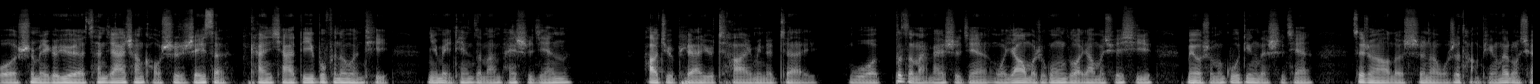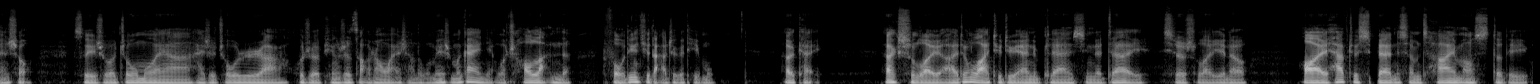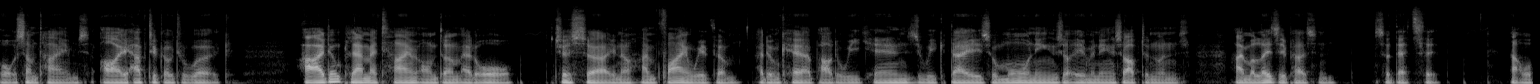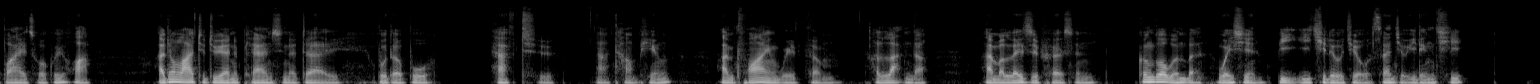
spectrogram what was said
我是每个月参加一场考试，Jason。看一下第一部分的问题：你每天怎么安排时间呢？How do you plan your time in a day？我不怎么安排时间，我要么是工作，要么学习，没有什么固定的时间。最重要的是呢，我是躺平那种选手，所以说周末呀，还是周日啊，或者平时早上晚上的，我没什么概念，我超懒的，否定去答这个题目。OK，Actually，I don't like to do any plans in a day. Seriously, you know, I have to spend some time on study, or sometimes I have to go to work. I don't plan my time on them at all. Just, uh, you know, I'm fine with them. I don't care about weekends, weekdays, or mornings, or evenings, or afternoons. I'm a lazy person, so that's it. 那我不爱做规划。I don't like to do any plans in a day. 不得不，have to。那躺平，I'm fine with them。很懒的，I'm a lazy person。 更多文本，微信 b 一七六九三九一零七。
